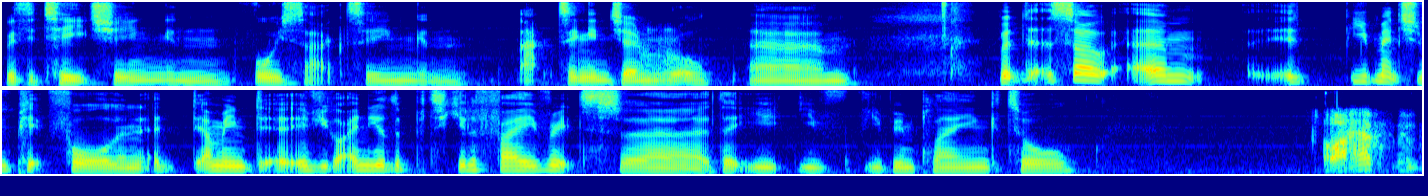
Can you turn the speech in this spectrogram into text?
with the teaching and voice acting and acting in general. Um, but so um, you mentioned Pitfall, and I mean, have you got any other particular favourites uh, that you, you've you've been playing at all? Oh, I haven't been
